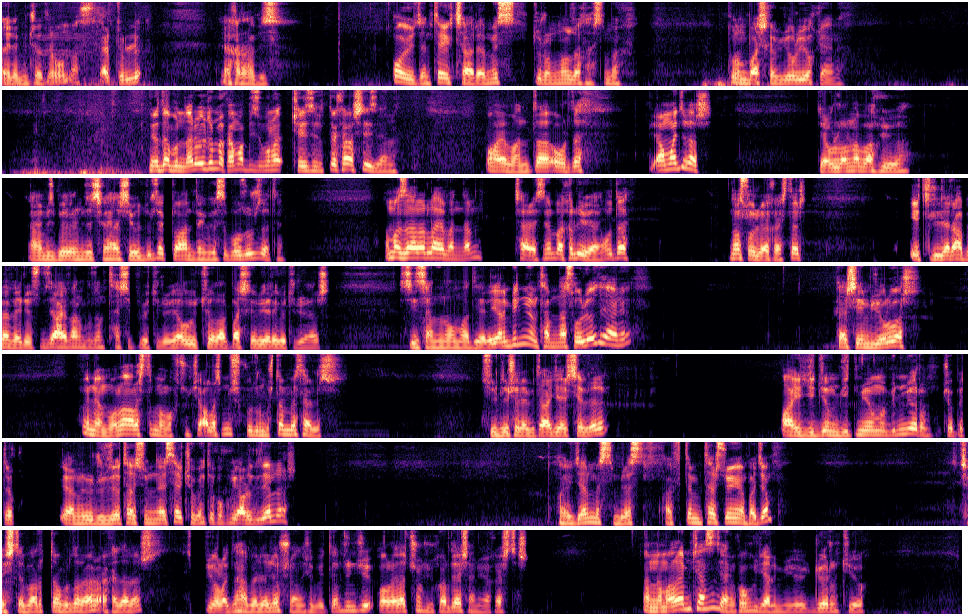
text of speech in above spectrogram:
öyle mücadele olmaz. Her türlü yakalar bizi. O yüzden tek çaremiz drone'unu uzaklaştırmak. Bunun başka bir yolu yok yani. Ya da bunları öldürmek ama biz buna kesinlikle karşıyız yani. O hayvan da orada bir amacı var. Yavrularına bakıyor. Yani biz böyle önümüze çıkan her şeyi öldürsek doğan dengesi bozulur zaten. Ama zararlı hayvanların çaresine bakılıyor yani. O da nasıl oluyor arkadaşlar? Yetkililere haber veriyorsunuz. Ya hayvan buradan taşıp götürüyor. Ya uyutuyorlar başka bir yere götürüyorlar. Hiç insanın olmadığı yere. Yani bilmiyorum tam nasıl oluyor da yani. Her şeyin bir yolu var. Önemli olan araştırmamak. Çünkü alışmış kudurmuştan beterdir. Şimdi şöyle bir daha geri çevirelim. Ay gidiyor mu gitmiyor mu bilmiyorum. Köpekler yani rüzgar taşının neyse köpekte kokuyu algılarlar. Ay gelmesin biraz hafiften bir ters yön yapacağım. Çeşitli barut da buradalar arkadalar. Bir olaydan haberleri yok şu anda köpeklerin. Çünkü olaylar çok yukarıda yaşanıyor arkadaşlar. Anlamaları imkansız yani. Koku gelmiyor, görüntü yok.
